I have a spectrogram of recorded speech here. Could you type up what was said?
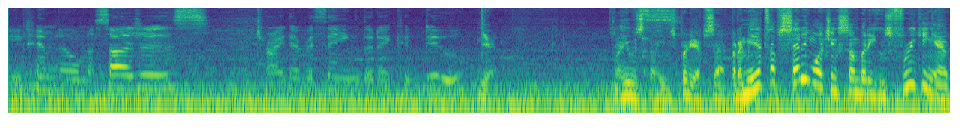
Gave him little massages. I tried everything that I could do. Yeah. He was he was pretty upset. But I mean, it's upsetting watching somebody who's freaking out,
